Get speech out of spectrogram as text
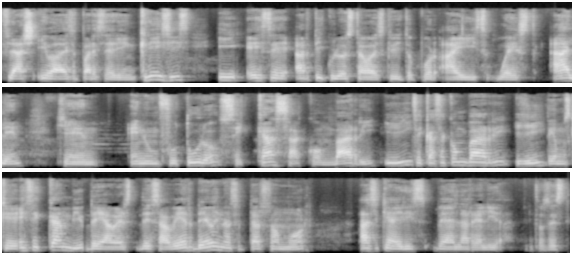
Flash iba a desaparecer en crisis y ese artículo estaba escrito por Iris West Allen, quien en un futuro se casa con Barry y se casa con Barry y digamos que ese cambio de haber de saber deben aceptar su amor hace que Iris vea la realidad. Entonces,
